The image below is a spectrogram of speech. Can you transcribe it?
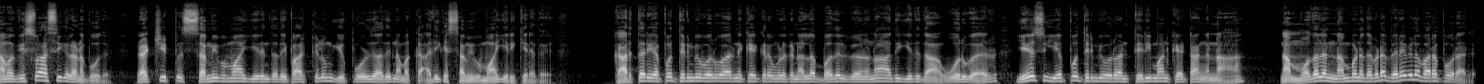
நாம விசுவாசிகளான போது ரட்சிப்பு சமீபமாய் இருந்ததை பார்க்கிலும் இப்பொழுது அது நமக்கு அதிக சமீபமாய் இருக்கிறது. கர்த்தர் எப்போ திரும்பி வருவார்னு கேட்குறவங்களுக்கு நல்ல பதில் வேணும்னா அது இதுதான். ஒருவர் இயேசு எப்போ திரும்பி வருவார்னு தெரியுமான்னு கேட்டாங்கன்னா நான் முதல்ல நம்பினதை விட விரைவில் வரப்போகிறாரு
